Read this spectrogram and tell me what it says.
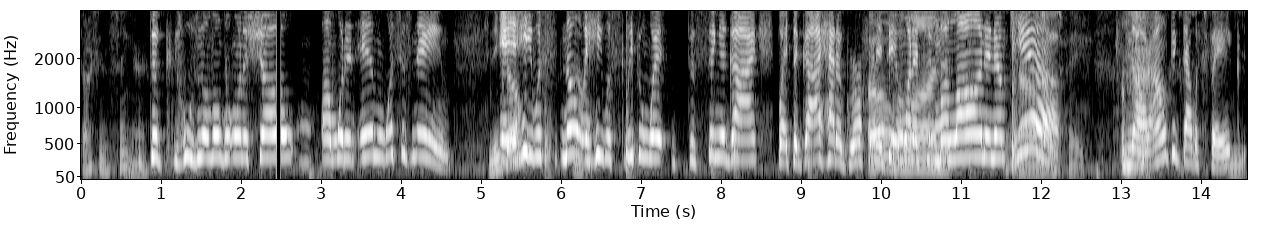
Dr. Singer. the who's no longer on the show, um, with an M. What's his name? Nico? And he was no, No. and he was sleeping with the singer guy, but the guy had a girlfriend and Oh, didn't want to Milan. And them. Child, yeah, That was fake. no, I don't think that was fake.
